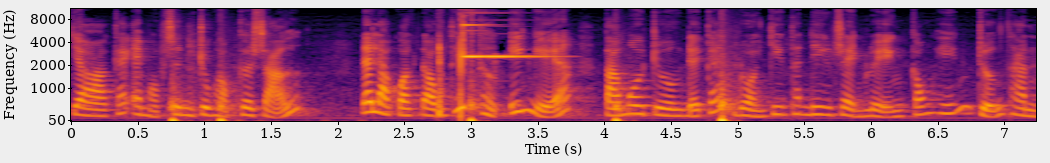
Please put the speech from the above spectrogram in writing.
cho các em học sinh trung học cơ sở. Đây là hoạt động thiết thực ý nghĩa, tạo môi trường để các đoàn viên thanh niên rèn luyện, cống hiến, trưởng thành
